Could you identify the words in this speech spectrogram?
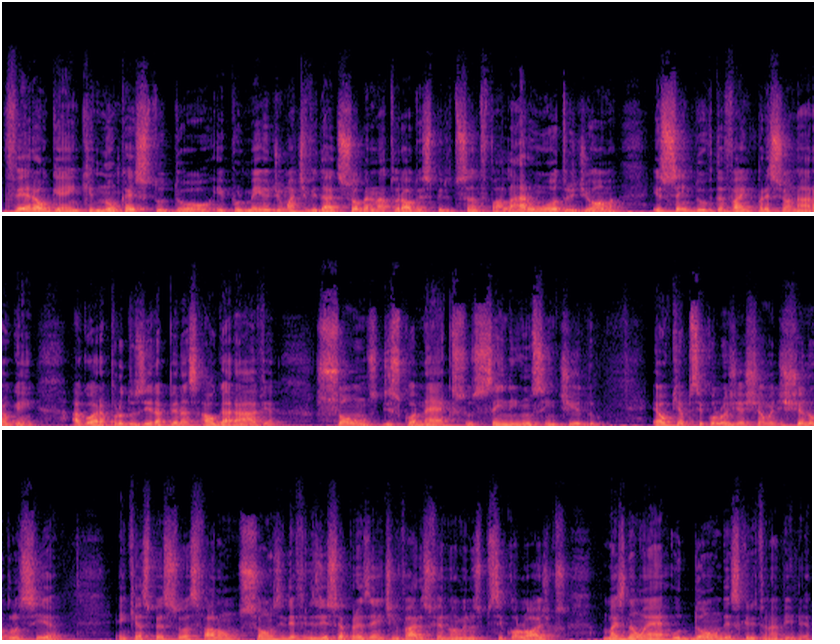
ver alguém que nunca estudou e por meio de uma atividade sobrenatural do Espírito Santo falar um outro idioma, isso sem dúvida vai impressionar alguém. Agora, produzir apenas algarávia, sons desconexos, sem nenhum sentido, é o que a psicologia chama de xenoglossia, em que as pessoas falam sons indefinidos. Isso é presente em vários fenômenos psicológicos, mas não é o dom descrito na Bíblia.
